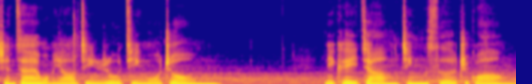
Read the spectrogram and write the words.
现在我们要进入静默中，你可以将金色之光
